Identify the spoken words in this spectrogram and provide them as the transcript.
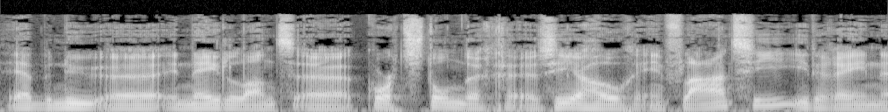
we hebben nu uh, in Nederland uh, kortstondig uh, zeer hoge inflatie. Iedereen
